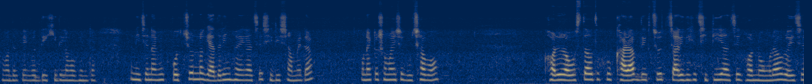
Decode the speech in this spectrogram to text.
তোমাদেরকে একবার দেখিয়ে দিলাম ওভেনটা। নিচে নামি প্রচণ্ড গ্যাদারিং হয়ে গেছে সিঁড়ির সামনেটা। কোনো একটা সময় এসে গুছাবো। ঘরের অবস্থাও তো খুব খারাপ, দেখছ চারিদিকে ছিটিয়ে আছে, ঘর নোংরাও রয়েছে।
